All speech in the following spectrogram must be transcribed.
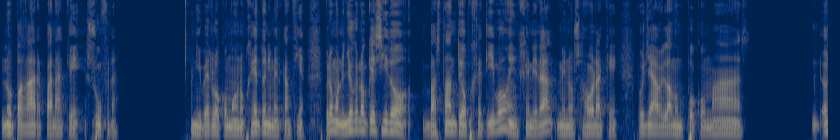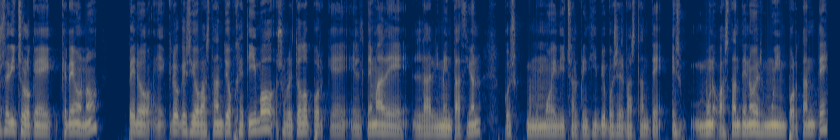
no pagar para que sufra. Ni verlo como un objeto ni mercancía. Pero bueno, yo creo que he sido bastante objetivo en general, menos ahora que pues ya he hablado un poco más. Os he dicho lo que creo, ¿no? Pero eh, creo que he sido bastante objetivo, sobre todo porque el tema de la alimentación, pues como he dicho al principio, pues es bastante, es, bueno, bastante no, es muy importante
